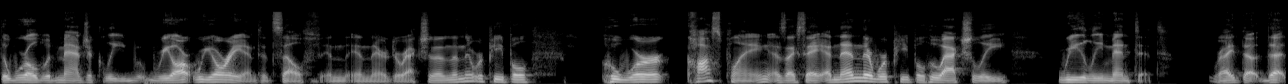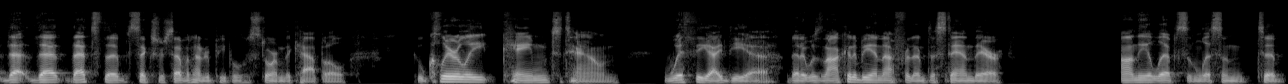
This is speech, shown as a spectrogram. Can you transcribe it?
the world would magically re- reorient itself in in their direction. And then there were people who were cosplaying, as I say, and then there were people who actually really meant it. Right. That that that that that's the six or seven hundred people who stormed the Capitol, who clearly came to town with the idea that it was not going to be enough for them to stand there on the ellipse and listen to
